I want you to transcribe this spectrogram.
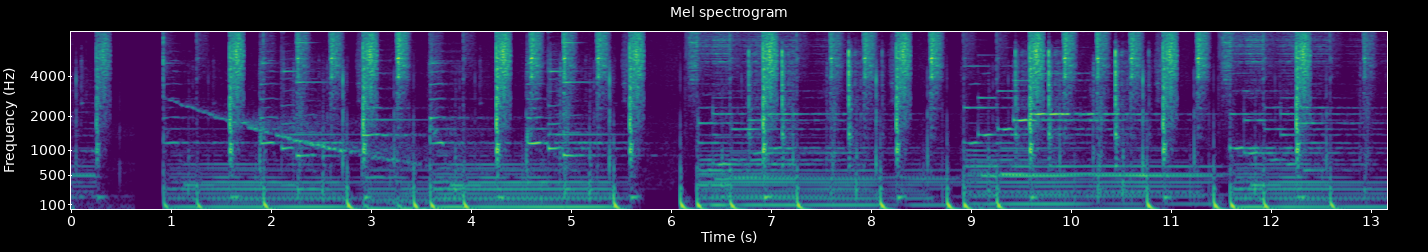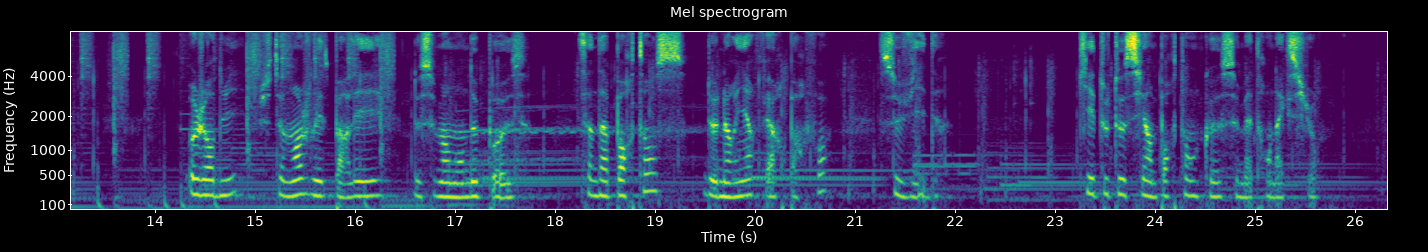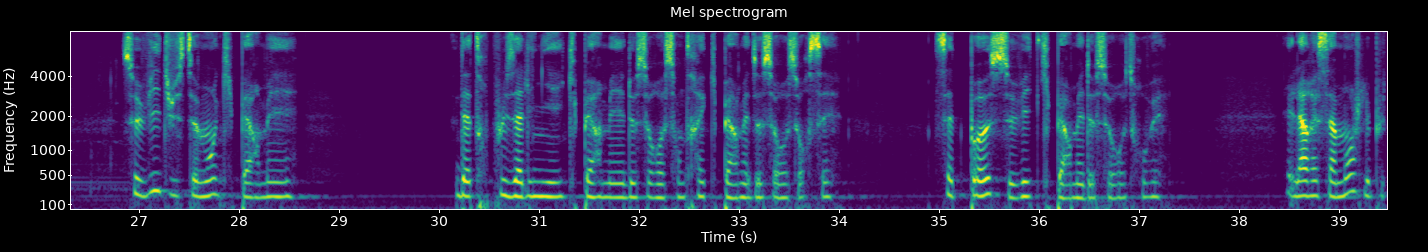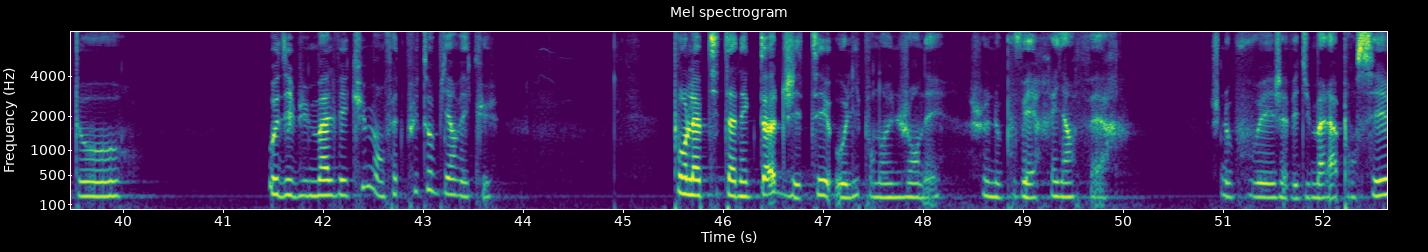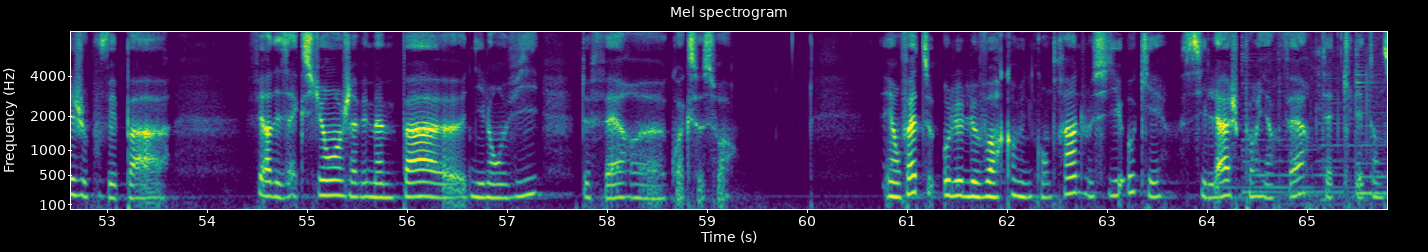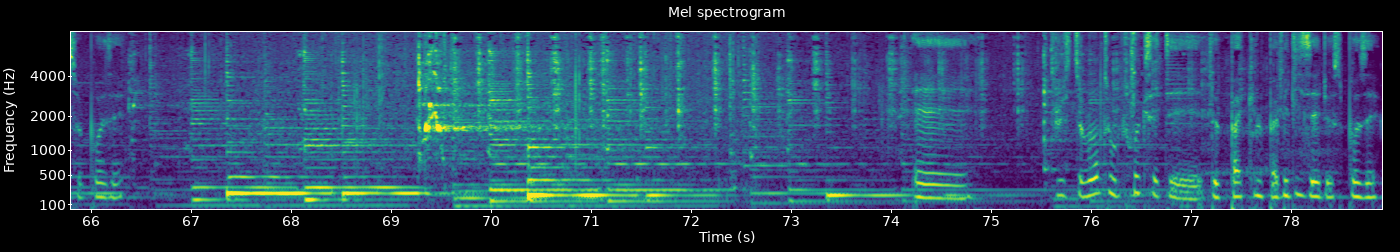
Aujourd'hui, justement, je voulais te parler de ce moment de pause, cette importance de ne rien faire parfois, ce vide, qui est tout aussi important que se mettre en action. Ce vide, justement, qui permet d'être plus aligné, qui permet de se recentrer, qui permet de se ressourcer. Cette pause, ce vide qui permet de se retrouver. Et là récemment, je l'ai plutôt au début mal vécu, mais en fait plutôt bien vécu. Pour la petite anecdote, j'étais au lit pendant une journée. Je ne pouvais rien faire. Je ne pouvais, j'avais du mal à penser, je ne pouvais pas faire des actions, j'avais même pas euh, ni l'envie de faire euh, quoi que ce soit. Et en fait, au lieu de le voir comme une contrainte, je me suis dit, ok, si là je peux rien faire, peut-être qu'il est temps de se poser. Et justement, tout le truc, c'était de pas culpabiliser, de se poser.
